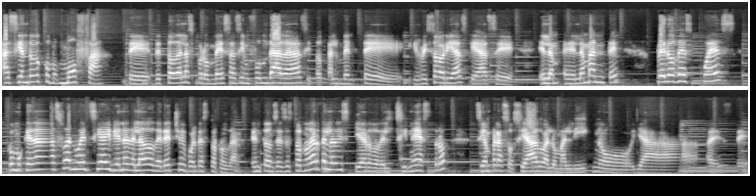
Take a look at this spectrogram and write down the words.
haciendo como mofa de, de, todas las promesas infundadas y totalmente irrisorias que hace el, amante, pero después como que da su anuencia y viene del lado derecho y vuelve a estornudar. Entonces, estornudar del lado izquierdo, del siniestro, siempre asociado a lo maligno y a, este,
